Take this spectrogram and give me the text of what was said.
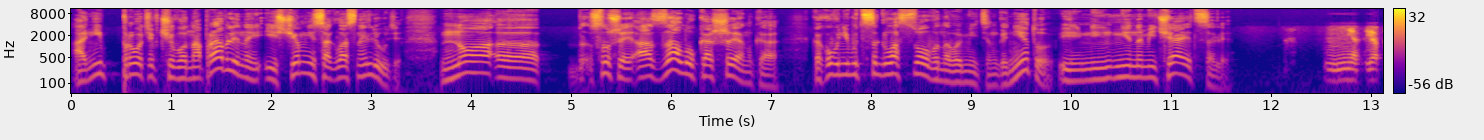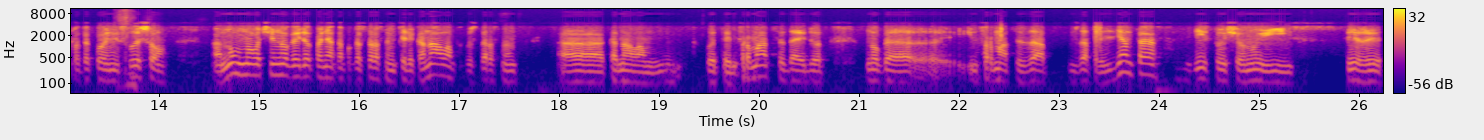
они против чего направлены и с чем не согласны люди. Но, э, слушай, а за Лукашенко какого-нибудь согласованного митинга нету и не, не намечается ли? Нет, я про такое не слышал. А, ну, но очень много идет, понятно, по государственным телеканалам, по государственным э, каналам какой-то информации, да, идет много э, информации за, за президента действующего, ну и свеже,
